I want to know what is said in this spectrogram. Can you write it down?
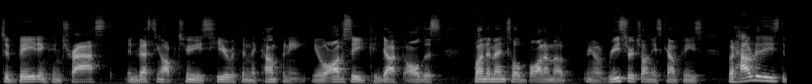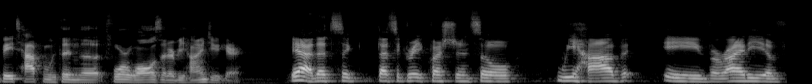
debate and contrast investing opportunities here within the company. You know, obviously conduct all this fundamental bottom up, you know, research on these companies, but how do these debates happen within the four walls that are behind you here? Yeah, that's a that's a great question. So we have a variety of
